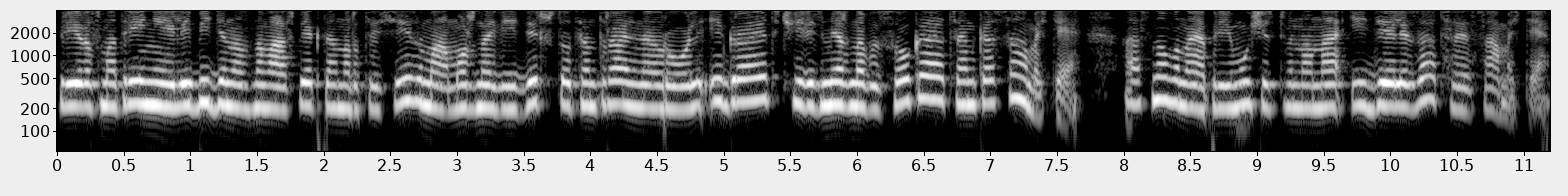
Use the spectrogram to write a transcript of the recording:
При рассмотрении либидинозного аспекта нарциссизма можно видеть, что центральную роль играет чрезмерно высокая оценка самости, основанная преимущественно на идеализации самости.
